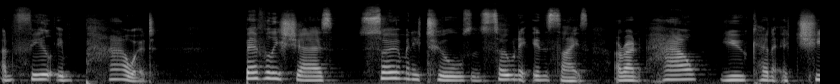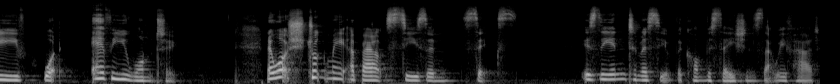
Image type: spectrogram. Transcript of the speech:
and feel empowered, Beverley shares so many tools and so many insights around how you can achieve whatever you want to. Now, what struck me about season six is the intimacy of the conversations that we've had.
